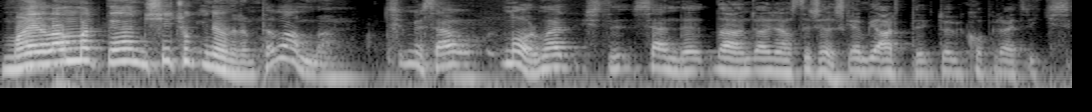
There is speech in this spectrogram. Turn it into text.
mayalanmak denen bir şey çok inanırım tamam mı? Şimdi mesela normal işte sen de daha önce ajansta çalışırken bir art direktör, bir copywriter ikisi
